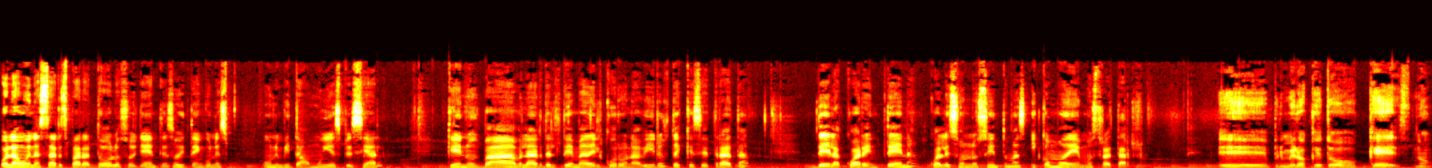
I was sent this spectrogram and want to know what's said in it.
Hola, buenas tardes para todos los oyentes. Hoy tengo un, un, invitado muy especial que nos va a hablar del tema del coronavirus, de qué se trata, de la cuarentena, cuáles son los síntomas y cómo debemos tratarlo. Eh, primero que todo, ¿qué es? No?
